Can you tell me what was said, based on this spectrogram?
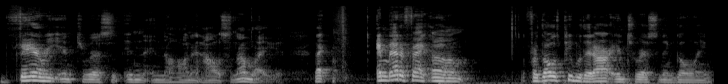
very interested in in the haunted house, and I'm like, like, and matter of fact, um, for those people that are interested in going,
